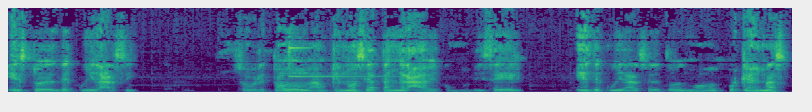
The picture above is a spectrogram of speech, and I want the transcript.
esto es de cuidarse, sobre todo, aunque no sea tan grave como dice él, es de cuidarse de todos modos, porque además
